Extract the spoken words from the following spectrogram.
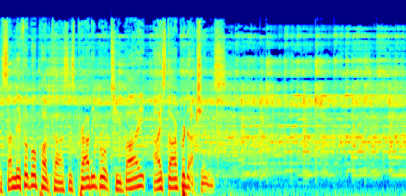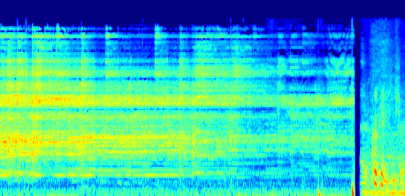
The Sunday Football Podcast is proudly brought to you by iStar Productions. cooking t-shirt.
